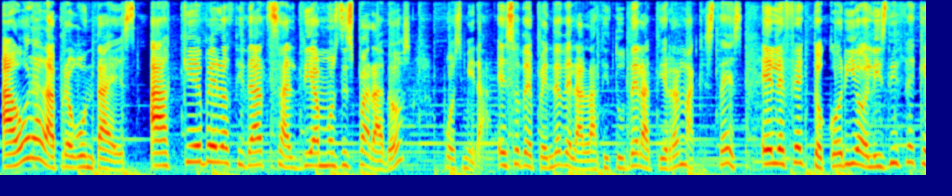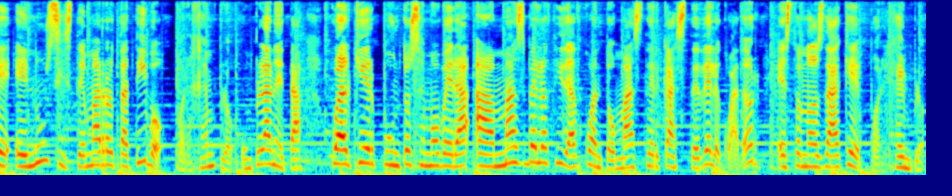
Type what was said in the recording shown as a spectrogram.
Ahora la pregunta es, ¿a qué velocidad saldríamos disparados? Pues mira, eso depende de la latitud de la Tierra en la que estés. El efecto Coriolis dice que en un sistema rotativo, por ejemplo, un planeta, cualquier punto se moverá a más velocidad cuanto más cerca esté del ecuador. Esto nos da que, por ejemplo,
